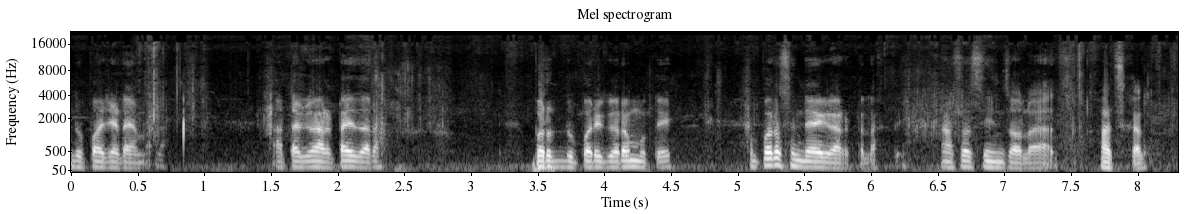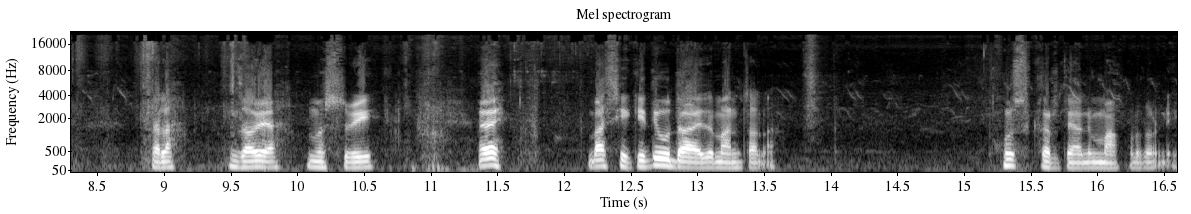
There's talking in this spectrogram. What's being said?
दुपारच्या टायमाला आता गारटा आहे जरा. परत दुपारी गरम होते पण परत संध्याकाळी गारटा लागते असा सीन चालू आहे आज आजकाल. चला. जाऊया मस्तपैकी ए बस की किती उदाळायचं माणसाला? हुस करते आणि माकड तोंडी.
